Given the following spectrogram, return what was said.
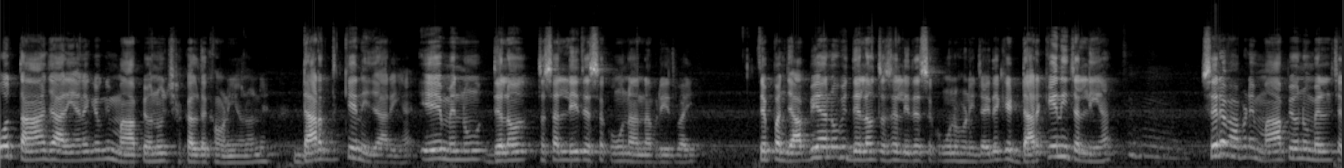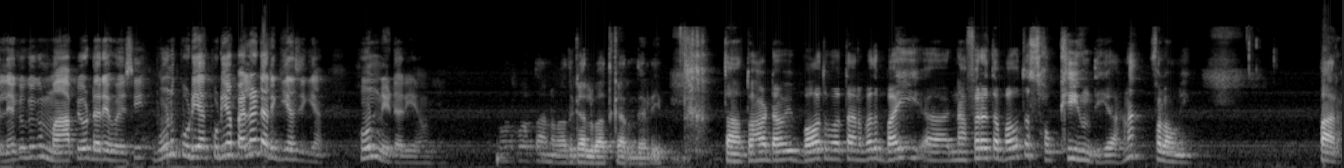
ਉਹ ਤਾਂ ਜਾ ਰਹੀਆਂ ਨੇ ਕਿਉਂਕਿ ਮਾਪਿਓ ਨੂੰ ਸ਼ਕਲ ਦਿਖਾਉਣੀ ਉਹਨਾਂ ਨੇ। ਡਰ ਕੇ ਨਹੀਂ ਜਾ ਰਹੀਆਂ। ਇਹ ਮੈਨੂੰ ਦਿਲੋਂ ਤਸੱਲੀ ਤੇ ਸਕੂਨ ਆ ਨਵਰੀਤ ਬਾਈ। ਤੇ ਪੰਜਾਬੀਆਂ ਨੂੰ ਵੀ ਦਿਲੋਂ ਤਸੱਲੀ ਤੇ ਸਕੂਨ ਹੋਣੀ ਚਾਹੀਦੀ ਕਿ ਡਰ ਕੇ ਨਹੀਂ ਚੱਲੀਆਂ। ਸਿਰਫ ਆਪਣੇ ਮਾਪਿਓ ਨੂੰ ਮਿਲਣ ਚੱਲੀਆਂ ਕਿਉਂਕਿ ਕਿਉਂਕਿ ਮਾਪਿਓ ਡਰੇ ਹੋਏ ਸੀ। ਹੁਣ ਕੁੜੀਆਂ ਕੁੜੀਆਂ ਪਹਿਲਾਂ ਡਰ ਗਈਆਂ ਸੀਗੀਆਂ। ਹੁਣ ਨਹੀਂ ਡਰੀਆਂ ਹੋਈਆਂ। ਬਹੁਤ ਬਹੁਤ ਧੰਨਵਾਦ ਗੱਲਬਾਤ ਕਰਨ ਦੇ ਲਈ। ਤਾਂ ਤੁਹਾਡਾ ਵੀ ਬਹੁਤ ਬਹੁਤ ਧੰਨਵਾਦ। ਬਾਈ ਨਫ਼ਰਤ ਬਹੁਤ ਸੌਖੀ ਹੁੰਦੀ ਆ, ਹਨਾ? ਫਲਾਉਣੀ। ਪਰ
